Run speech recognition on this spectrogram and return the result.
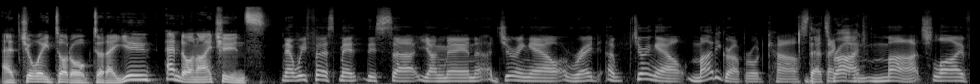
at joy.org.au and on iTunes. Now we first met this uh, young man during our red uh, during our Mardi Gras broadcast. That's back right. in March, live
